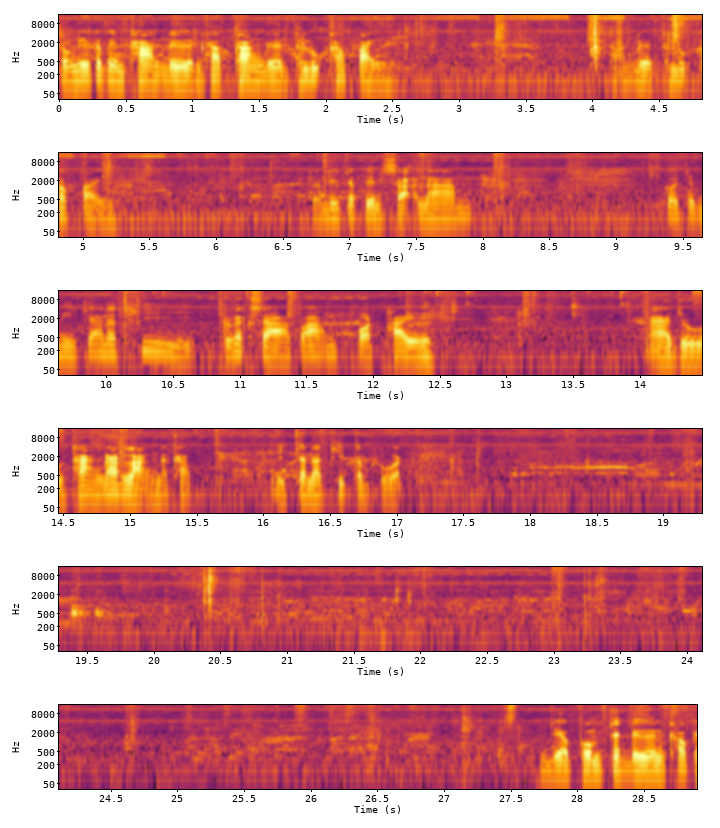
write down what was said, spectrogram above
ตรงนี้ก็เป็นทางเดินครับ ทางเดินทะลุเข้าไป ทางเดินทะลุเข้าไป ตรงนี้จะเป็นสระน้ำก็จะมีเจ้าหน้าที่รักษาความปลอดภัยออยู่ทางด้านหลังนะครับมีเจ้าหน้าที่ตำรวจ เดี๋ยวผมจะเดินเข้าไป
